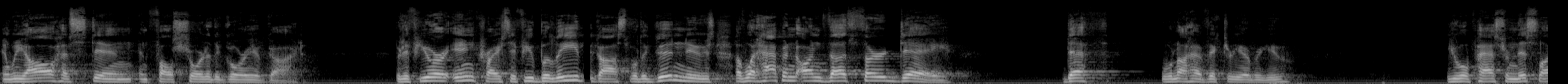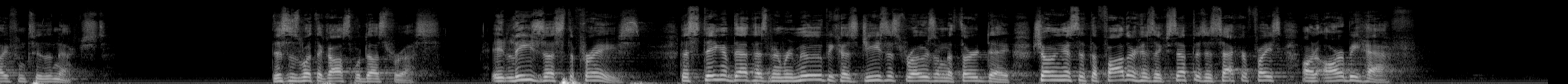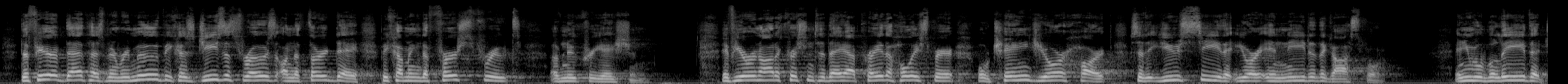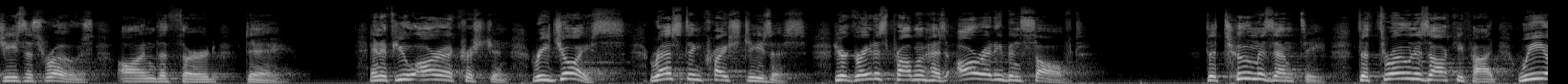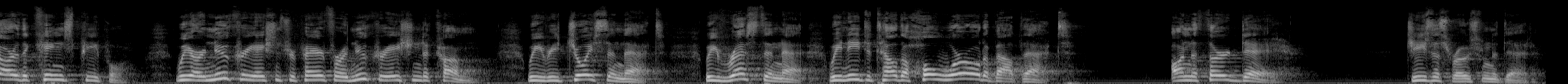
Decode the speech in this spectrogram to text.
And we all have sinned and fall short of the glory of God. But if you are in Christ, if you believe the gospel, the good news of what happened on the third day, death will not have victory over you. You will pass from this life into the next. This is what the gospel does for us it leads us to praise. The sting of death has been removed because Jesus rose on the third day, showing us that the Father has accepted his sacrifice on our behalf. The fear of death has been removed because Jesus rose on the third day, becoming the first fruit of new creation. If you are not a Christian today, I pray the Holy Spirit will change your heart so that you see that you are in need of the gospel. And you will believe that Jesus rose on the third day. And if you are a Christian, rejoice. Rest in Christ Jesus. Your greatest problem has already been solved. The tomb is empty. The throne is occupied. We are the king's people. We are new creations prepared for a new creation to come. We rejoice in that. We rest in that. We need to tell the whole world about that. On the third day, Jesus rose from the dead.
